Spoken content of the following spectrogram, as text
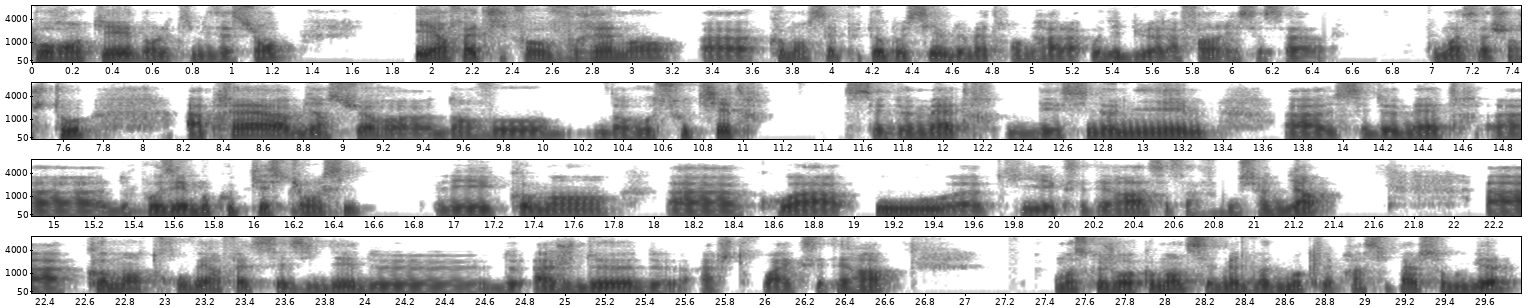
pour ranker dans l'optimisation. Et en fait, il faut vraiment euh, commencer le plus tôt possible, le mettre en gras au début, à la fin. Et ça, ça, pour moi, ça change tout. Après, euh, bien sûr, euh, dans vos, sous-titres, c'est de mettre des synonymes, c'est de mettre, de poser beaucoup de questions aussi. Les comment, quoi, où, qui, etc. Ça, ça fonctionne bien. comment trouver en fait ces idées de, de H2, de H3, etc. Moi, ce que je vous recommande, c'est de mettre votre mot-clé principal sur Google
